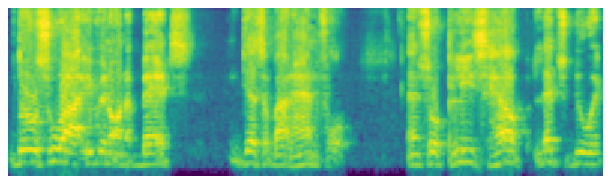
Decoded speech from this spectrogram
those who are even on the beds, just about handful. And so please help. Let's do it.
